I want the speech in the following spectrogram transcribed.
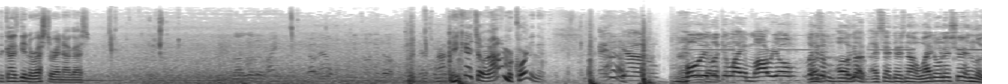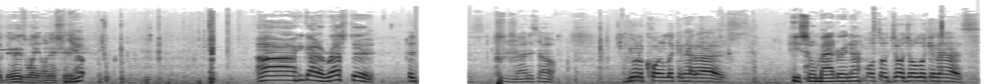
the guy's getting arrested right now, guys. He can't tell. I'm recording it. Boy looking like Mario. Look at him. Oh, look, look, at I said there's not white on his shirt, and look, there is white on his shirt. Yep. Ah, he got arrested. He's mad as hell. him. Unicorn looking head eyes. He's so mad right now. Moto Jojo looking ass.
